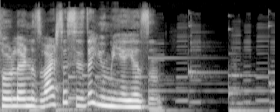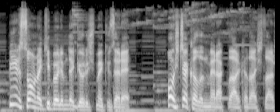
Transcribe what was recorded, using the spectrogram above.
Sorularınız varsa siz de Yumi'ye yazın. Bir sonraki bölümde görüşmek üzere. Hoşça kalın meraklı arkadaşlar.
